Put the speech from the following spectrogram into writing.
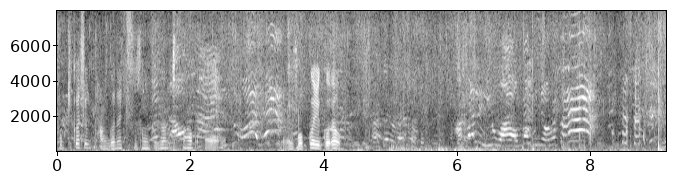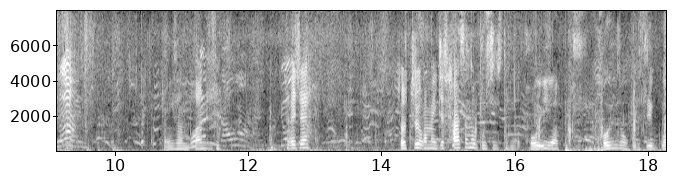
토끼가 지금 당근을 주성주성 쳐. 네. 네, 먹고 있고요. 여기서는 뭐 하는지. 자, 이제 저쪽 가면 이제 사슴을 볼 수 있을 텐데 거기가 거기서 볼수 있고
